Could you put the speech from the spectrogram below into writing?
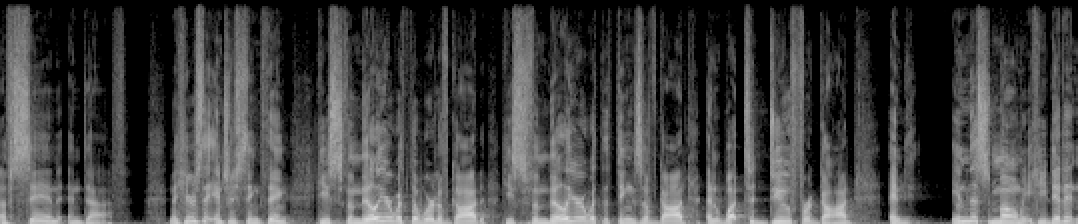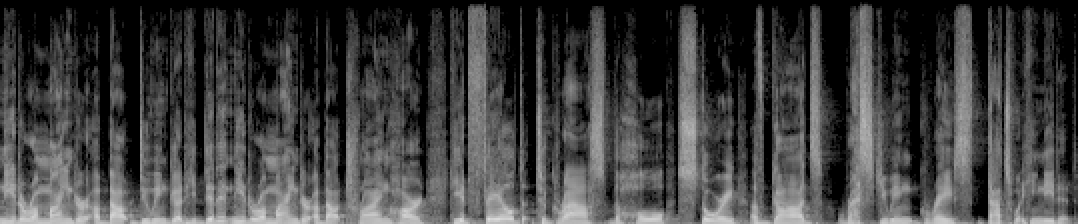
of sin and death. Now, here's the interesting thing He's familiar with the Word of God, He's familiar with the things of God and what to do for God. And in this moment, he didn't need a reminder about doing good. He didn't need a reminder about trying hard. He had failed to grasp the whole story of God's rescuing grace. That's what he needed.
